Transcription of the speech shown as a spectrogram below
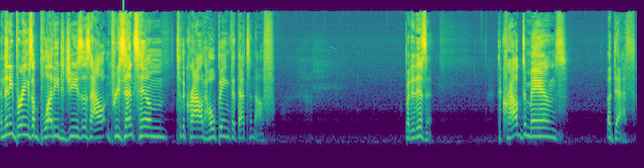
And then he brings a bloodied Jesus out and presents him to the crowd, hoping that that's enough. But it isn't. The crowd demands a death.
